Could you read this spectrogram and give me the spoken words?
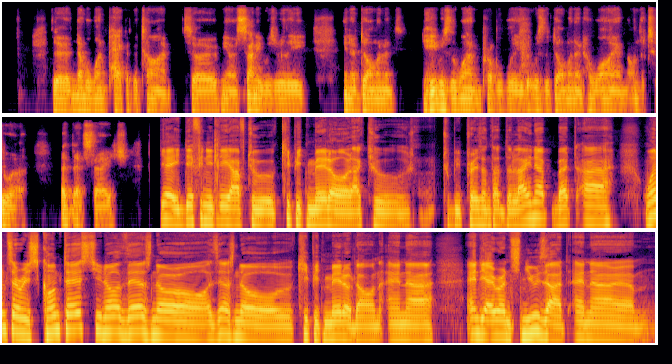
the number one pack at the time. So you know, Sunny was really in a dominant. He was the one probably that was the dominant Hawaiian on the tour at that stage. Yeah, you definitely have to keep it mellow, like to to be present at the lineup. But uh, once there is contest, you know, there's no there's no keep it mellow down. And uh, Andy Irons knew that. And um,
